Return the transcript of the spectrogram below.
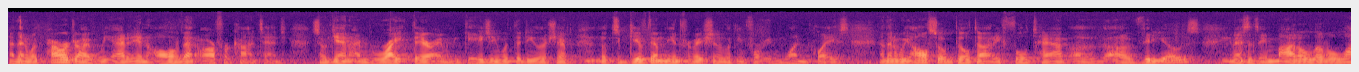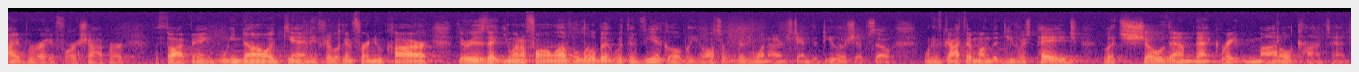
And then with PowerDrive, we added in all of that offer content. So again, I'm right there, I'm engaging with the dealership. Mm-hmm. Let's give them the information they're looking for in one place. And then we also built out a full tab of, of videos, in mm-hmm. essence, a model level library for a shopper the thought being, we know, again, if you're looking for a new car, there is that you want to fall in love a little bit with the vehicle, but you also really want to understand the dealership. So when we've got them on the dealer's page, let's show them that great model content.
